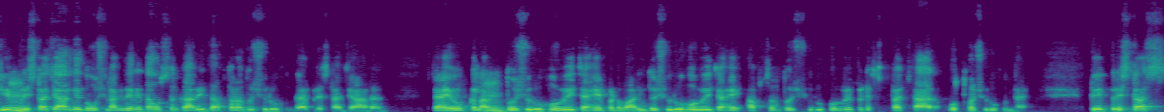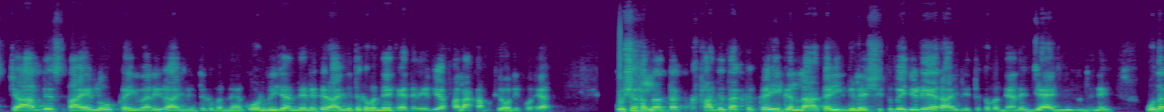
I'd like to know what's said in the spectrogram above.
ਜੇ। ਭ੍ਰਿਸ਼ਟਾਚਾਰ ਦੇ ਦੋਸ਼ ਲੱਗਦੇ ਨੇ ਤਾਂ ਉਹ ਸਰਕਾਰੀ ਦਫ਼ਤਰਾਂ ਤੋਂ ਸ਼ੁਰੂ ਹੁੰਦਾ ਹੈ ਭ੍ਰਿਸ਼ਟਾਚਾਰ ਚਾਹੇ ਉਹ। ਕਲਰਕ ਤੋਂ ਸ਼ੁਰੂ ਹੋਵੇ ਚਾਹੇ ਪਟਵਾਰੀ ਤੋਂ ਸ਼ੁਰੂ ਹੋਵੇ ਚਾਹੇ ਅਫਸਰ ਤੋਂ ਸ਼ੁਰੂ ਹੋਵੇ ਭ੍ਰਿਸ਼ਟਾਚਾਰ ਉੱਥੋਂ ਸ਼ੁਰੂ ਹੁੰਦਾ ਹੈ ਤੇ ਭ੍ਰਿਸ਼ਟਾਚਾਰ ਦੇ ਸਤਾਏ ਲੋਕ ਕਈ ਵਾਰੀ ਰਾਜਨੀਤਿਕ ਬੰਦਿਆਂ ਕੋਲ ਵੀ ਜਾਂਦੇ ਨੇ ਤੇ ਰਾਜਨੀਤਿਕ ਬੰਦੇ ਕਹਿੰਦੇ ਨੇ ਵੀ ਆ ਫਲਾ ਕੰਮ ਕਿਉਂ ਨਹੀਂ ਹੋ ਰਿਹਾ ਕੁਝ ਹੱਦਾਂ ਤੱਕ ਹੱਦ ਤੱਕ ਕਈ ਗੱਲਾਂ ਕਈ ਗਿਲੇ ਸ਼ਿਕਵੇ ਜਿਹੜੇ ਆ ਰਾਜਨੀਤਿਕ ਬੰਦਿਆਂ ਦੇ ਜਾਇਜ਼ ਵੀ ਹੁੰਦੇ ਨੇ ਉਹਦਾ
